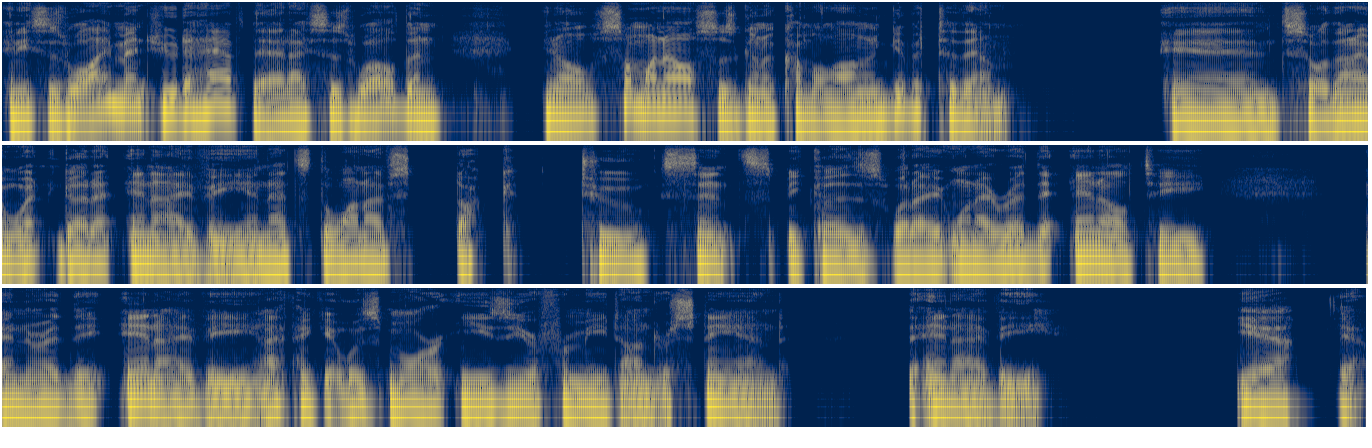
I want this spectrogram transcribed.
and he says, "Well, I meant you to have that." I says, "Well, then, you know, someone else is going to come along and give it to them." And so then I went and got an NIV, and that's the one I've stuck to cents because what I when I read the NLT and read the NIV, I think it was more easier for me to understand the NIV. Yeah. Yeah,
